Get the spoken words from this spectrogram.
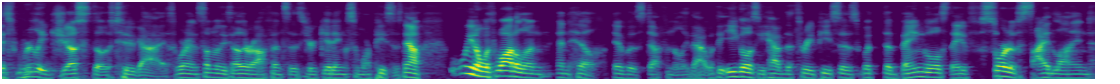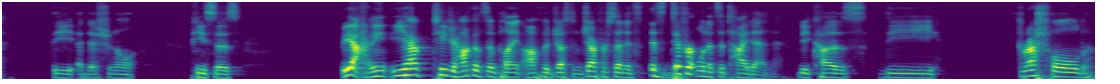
it's really just those two guys. Where in some of these other offenses, you're getting some more pieces. Now, you know, with Waddle and, and Hill, it was definitely that. With the Eagles, you have the three pieces. With the Bengals, they've sort of sidelined the additional pieces. But yeah, I mean, you have TJ Hockenson playing off of Justin Jefferson. It's it's different when it's a tight end because the threshold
